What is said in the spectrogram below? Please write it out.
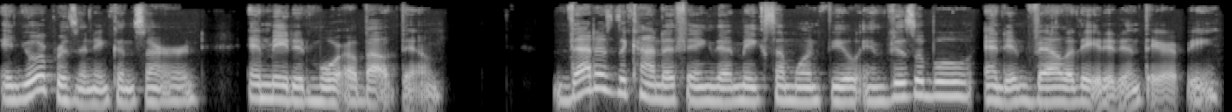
and your presenting concern and made it more about them. That is the kind of thing that makes someone feel invisible and invalidated in therapy.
